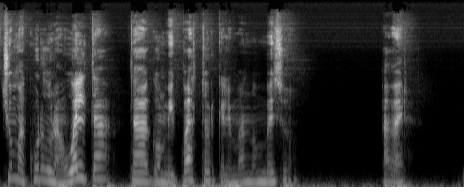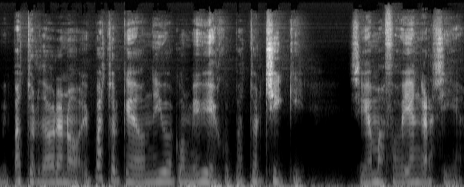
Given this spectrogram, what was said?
yo me acuerdo una vuelta, estaba con mi pastor, que le mando un beso. A ver, mi pastor de ahora no, el pastor que donde iba con mi viejo, pastor Chiqui, se llama Fabián García.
